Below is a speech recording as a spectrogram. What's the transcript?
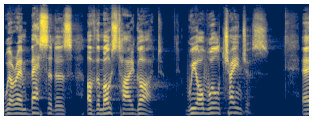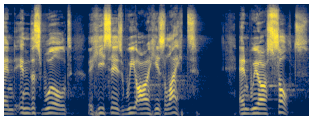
We're ambassadors of the Most High God. We are world changers. And in this world, he says we are his light and we are salt.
